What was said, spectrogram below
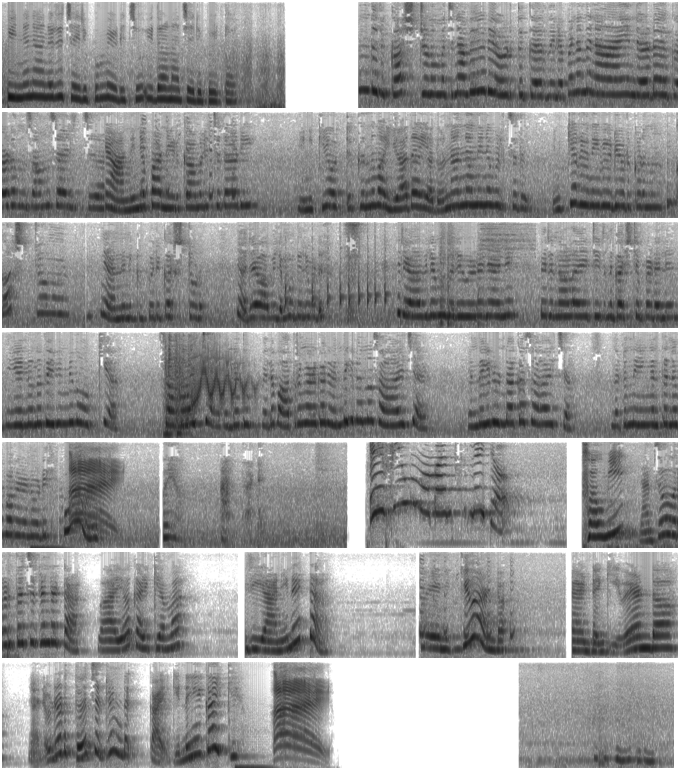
പിന്നെ ഞാനൊരു ചെരുപ്പും മേടിച്ചു. ഇതാണ് ആ ചെരുപ്പ് കേട്ടോ. എന്തൊരു കഷ്ടണം വെച്ച് ഞാൻ വീഡിയോ എടുത്തിക്കായിരുന്നില്ല പിന്നെ എന്തിനാ അതിന്റെ ഇടയിൽ കിടന്ന് സംസാരിച്ച്? ഞാൻ നിന്നെ പണിയെടുക്കാൻ വിളിച്ചതാടി. എനിക്ക് ഒറ്റയ്ക്ക് വയ്യാതായി. അതുകൊണ്ടാണ് ഞാൻ നിന്നെ വിളിച്ചത്. എനിക്കറിയോ നീ വീഡിയോ എടുക്കണമെന്ന്? കഷ്ടമാണ് ഞാൻ നിനക്കിപ്പോ ഒരു കഷ്ടമാണ്. ഞാൻ രാവിലെ മുതൽ ഇവിടെ രാവിലെ മുതൽ ഇവിടെ ഞാൻ പെരുന്നാളായിട്ടിരുന്ന് കഷ്ടപ്പെടൽ. നീ എന്നൊന്ന് തിരിഞ്ഞു നോക്കിയാ. സഹായിച്ചാ? വല്ലതും വല്ല പാത്രം കഴുകാൻ എന്തെങ്കിലും ഒന്ന് സഹായിച്ചേ? എന്തെങ്കിലും ഉണ്ടാക്കാൻ സഹായിച്ച? എന്നിട്ട് നീ ഇങ്ങനെ തന്നെ പറയണോടി. ഞാൻ ചോറെടുത്ത് വെച്ചിട്ടുണ്ട് കേട്ടാ വായോ കഴിക്കാൻ ജിയാനിന് എനിക്ക് വേണ്ട. വേണ്ടെങ്കി വേണ്ട. ഞാനിവിടെ എടുത്തു വെച്ചിട്ടുണ്ട്. കഴിക്കണ്ടെങ്കി കഴിക്ക്. Mm-hmm.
